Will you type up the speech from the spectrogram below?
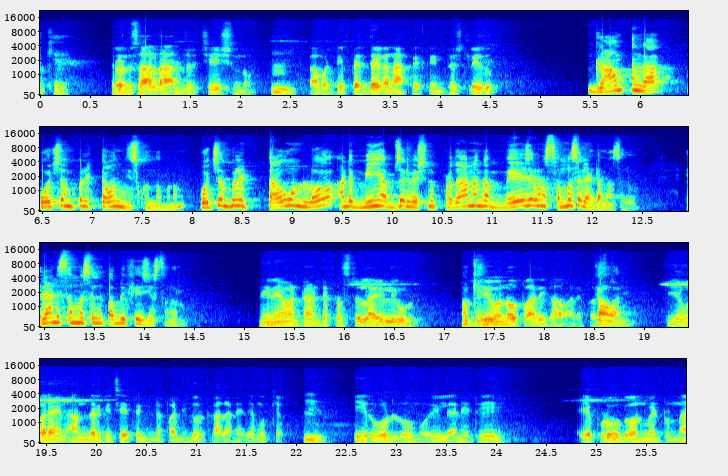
ఓకే రెండు సార్లు ఆల్రెడీ చేసినాం. కాబట్టి పెద్దగా నాకైతే ఇంట్రెస్ట్ లేదు. గ్రామంగా పోచంపల్లి టౌన్ తీసుకుందాం మనం. పోచంపల్లి టౌన్లో అంటే మీ అబ్జర్వేషన్ ప్రధానంగా మేజర్ ఉన్న సమస్యలు ఏంటమ్మా అసలు? ఎలాంటి సమస్యలను పబ్లిక్ ఫేస్ చేస్తున్నారు? నేనేమంటా అంటే ఫస్ట్ లైవ్లీవుడ్ జీవనోపాధి కావాలి. కావాలి. ఎవరైనా అందరికీ చేతి నిండా పని దొరకాలనేదే ముఖ్యం. ఉమ్, ఈ రోడ్లు మూలీలు అనేటివి ఎప్పుడు గవర్నమెంట్ ఉన్నా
